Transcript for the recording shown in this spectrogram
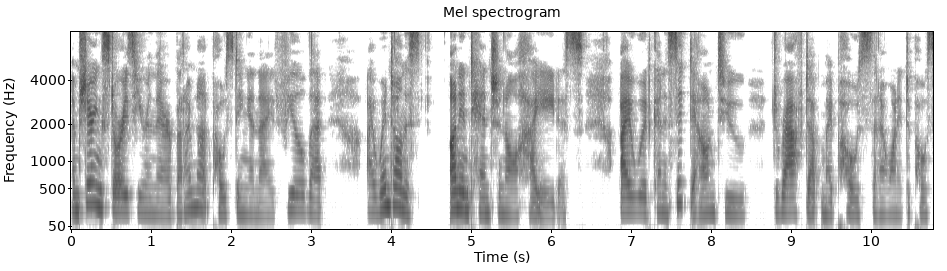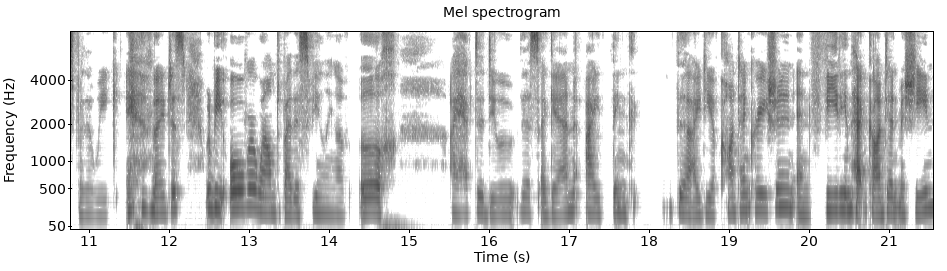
I'm sharing stories here and there, but I'm not posting, and I feel that I went on this unintentional hiatus. I would kind of sit down to draft up my posts that I wanted to post for the week, and I just would be overwhelmed by this feeling of, ugh, I have to do this again. I think the idea of content creation and feeding that content machine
